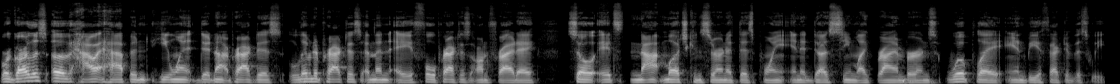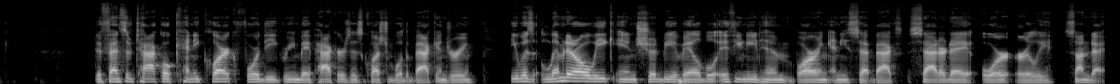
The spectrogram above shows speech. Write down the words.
Regardless of how it happened, he went, did not practice, limited practice, and then a full practice on Friday. So it's not much concern at this point, and it does seem like Brian Burns will play and be effective this week. Defensive tackle Kenny Clark for the Green Bay Packers is questionable with a back injury. He was limited all week and should be available if you need him, barring any setbacks Saturday or early Sunday.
